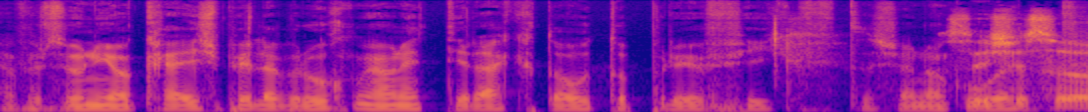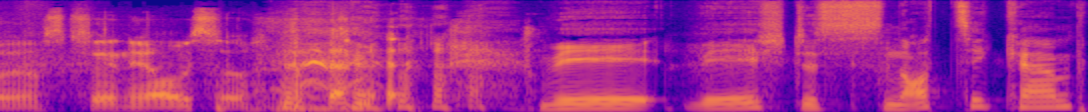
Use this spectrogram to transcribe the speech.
Ja, für so Uni spielen braucht man ja nicht direkt Autoprüfung. Das ist ja noch Das ist ja gut. so, das sehe ich auch so. Wie war das Nazi-Camp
